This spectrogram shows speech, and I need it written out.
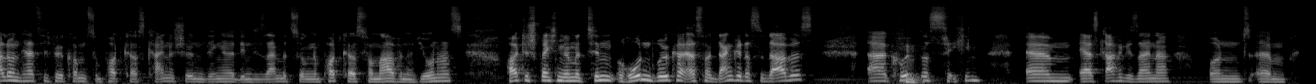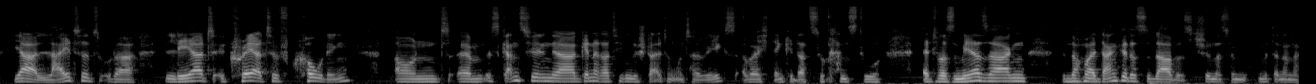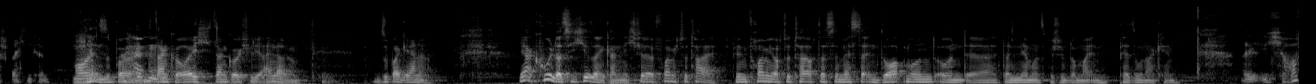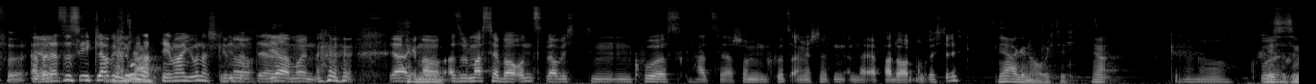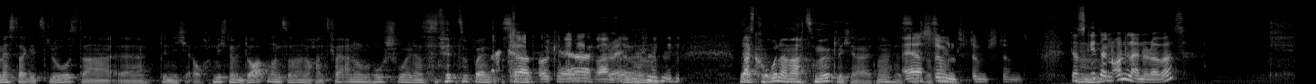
Hallo und herzlich willkommen zum Podcast Keine schönen Dinge, dem designbezogenen Podcast von Marvin und Jonas. Heute sprechen wir mit Tim Rodenbröker. Erstmal danke, dass du da bist. Äh, kurz was zu ihm. Ähm, er ist Grafikdesigner und ähm, ja, leitet oder lehrt Creative Coding und ähm, ist ganz viel in der generativen Gestaltung unterwegs. Aber ich denke, dazu kannst du etwas mehr sagen. Nochmal danke, dass du da bist. Schön, dass wir miteinander sprechen können. Moin. Ja, super. danke euch. Danke euch für die Einladung. Super gerne. Ja, cool, dass ich hier sein kann. Ich äh, freue mich total. Ich freue mich auch total auf das Semester in Dortmund und äh, dann lernen wir uns bestimmt noch mal in Persona kennen. Ich hoffe. Aber ja. das ist, ich glaube, ja, Jonas-Thema. Jonas steht genau. auf der. Ja, moin. ja, genau. Also, du machst ja bei uns, glaube ich, einen Kurs, hat es ja schon kurz angeschnitten, in der FH Dortmund, richtig? Ja, genau, richtig. Ja. Genau. Cool. Nächstes Semester geht's los. Da äh, bin ich auch nicht nur in Dortmund, sondern auch an zwei anderen Hochschulen. Das wird super interessant. Krass, okay. Ja, Wahnsinn. Ähm, ja, Corona macht es möglich halt. Ne? ja, stimmt, stimmt, stimmt. Das geht mhm. dann online, oder was?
